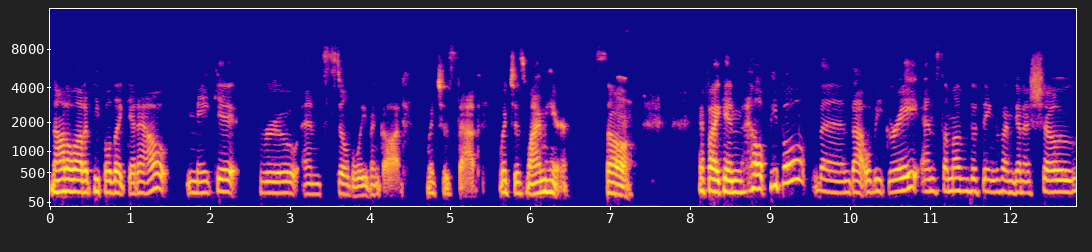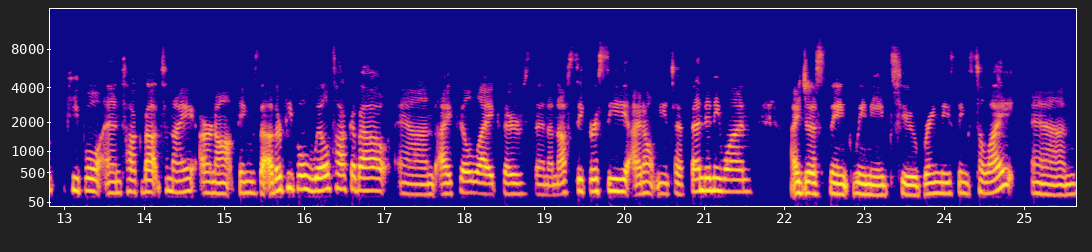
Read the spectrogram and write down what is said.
not a lot of people that get out make it through and still believe in God, which is sad, which is why I'm here. So, Oh. If I can help people, then that will be great. And some of the things I'm going to show people and talk about tonight are not things that other people will talk about. And I feel like there's been enough secrecy. I don't mean to offend anyone. I just think we need to bring these things to light. And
